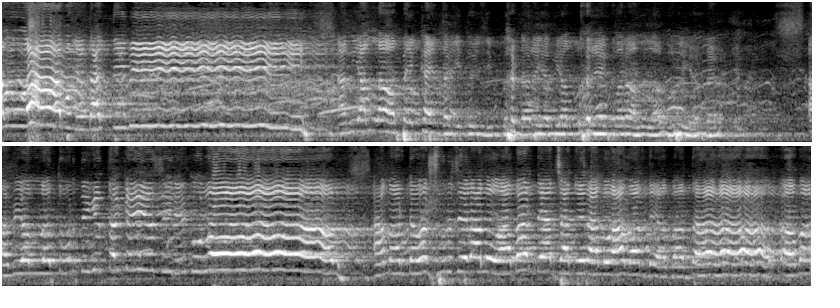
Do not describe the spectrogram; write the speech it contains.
আল্লাহ বলে ডাক দিবি? আমি আল্লাহ অপেক্ষায় থাকি, তুই জিব্বার দ্বারাই আমি আল্লাহরে একবার আল্লাহ বলিয়া আমি আল্লাহ তোর দিকে তাকাইয়াছি রে গোলাম। আমার দেওয়া সূর্যের আলো, আবার দেয়া চাঁদের আলো, আবার দেয়া বাতাস, আবার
